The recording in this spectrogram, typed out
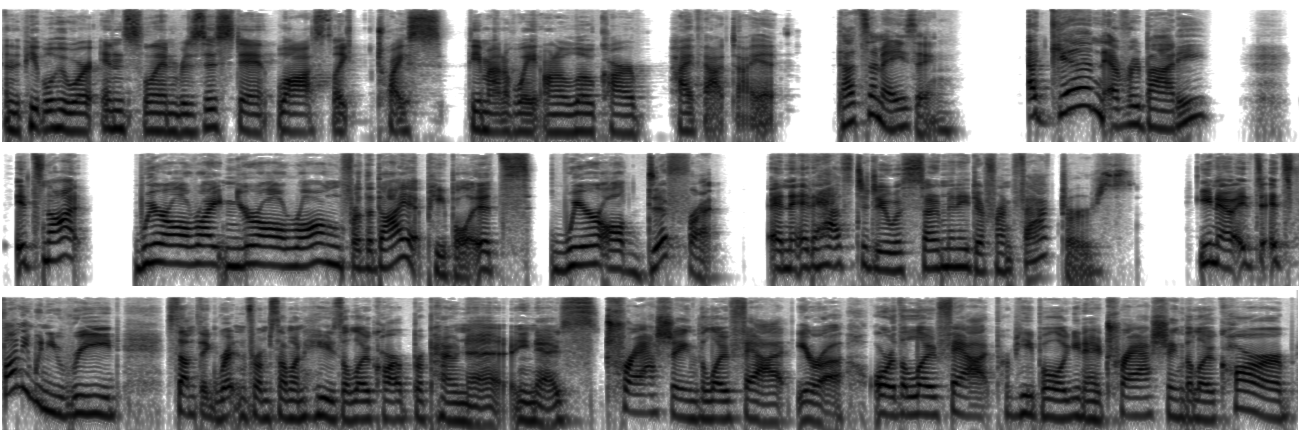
And the people who were insulin resistant lost like twice the amount of weight on a low carb, high fat diet. That's amazing. Again, everybody, it's not we're all right and you're all wrong for the diet people. It's we're all different. And it has to do with so many different factors. You know, it's it's funny when you read something written from someone who's a low carb proponent, you know, trashing the low fat era, or the low fat for people, you know, trashing the low carb,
